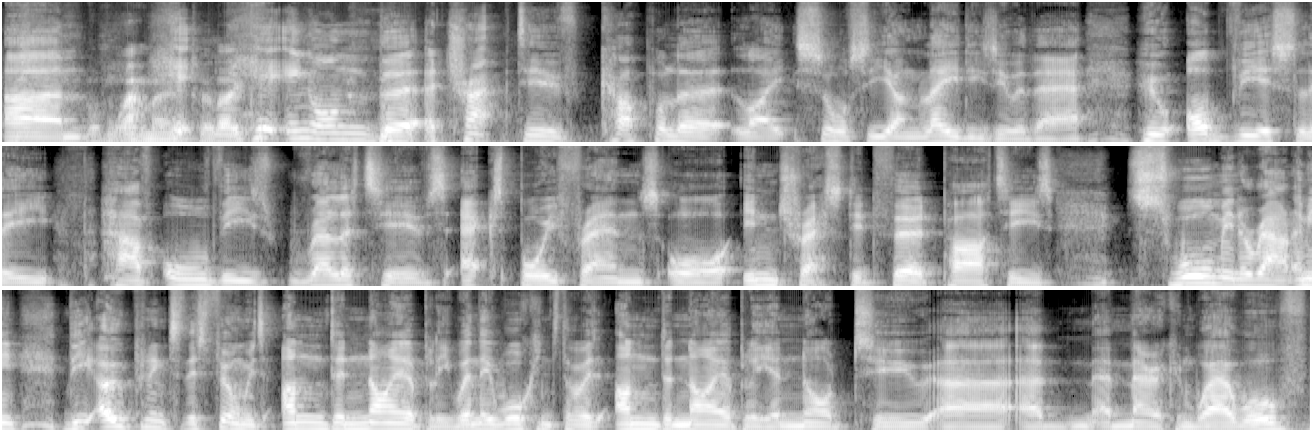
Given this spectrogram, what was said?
um, Whammoed, hit- like hitting on the attractive couple of like saucy young ladies who are there, who obviously have all these relatives, ex-boyfriends, or interested third parties swarming around. I mean, the opening to this film is undeniably when they walk into the road, undeniably a nod to uh, American Werewolf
